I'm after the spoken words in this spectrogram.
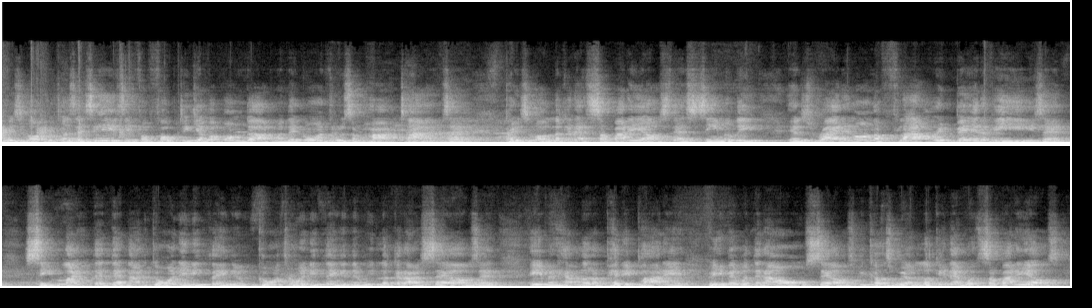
Praise the Lord. Because it's easy for folk to give up on God when they're going through some hard times. And praise the Lord, looking at that somebody else that seemingly is riding on a flowery bed of ease and seem like that they're not going anything or going through anything. And then we look at ourselves and even have a little pity party even within our own selves because we are looking at what somebody else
